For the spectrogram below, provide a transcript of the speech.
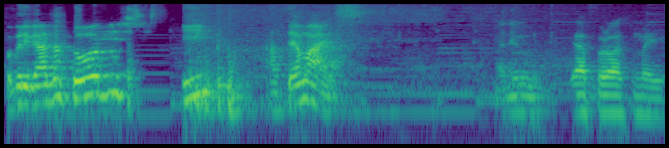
Obrigado a todos e até mais. Valeu. Até a próxima aí.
